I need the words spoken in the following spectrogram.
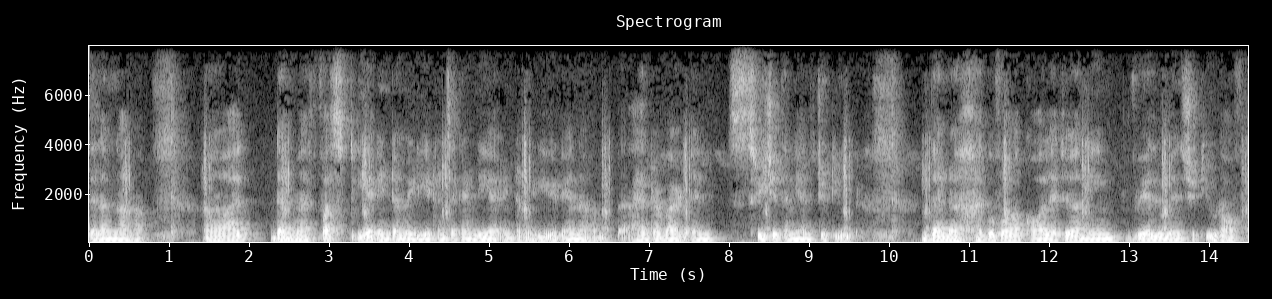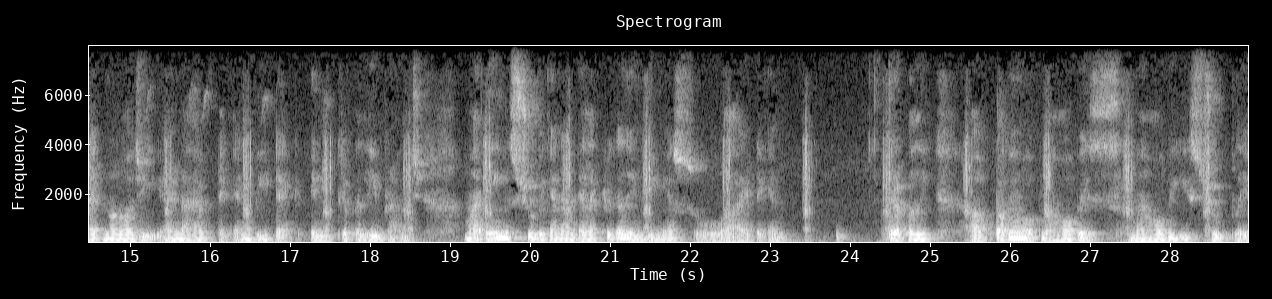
Telangana. Uh, I done my first year intermediate and second year intermediate in um, Hyderabad in Sri Chaitanya Institute. Then uh, I go for a college uh, named Vellore Institute of Technology, and I have taken BTech in Triple E branch. My aim is to become an electrical engineer, so I taken Triple. Uh, talking about my hobbies, my hobby is to play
